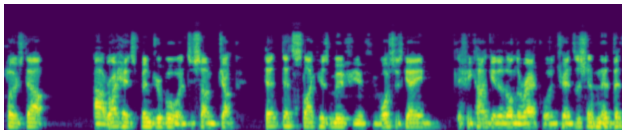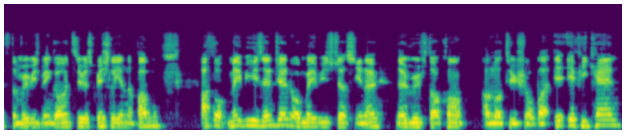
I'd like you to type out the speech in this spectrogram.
closed out, uh, right hand spin dribble into some junk that that's like his move. If you watch his game, if he can't get it on the rack or in transition, that, that's the move he's been going to, especially in the bubble. I thought maybe he's injured or maybe he's just, you know, no moves.com. I'm not too sure. But if he can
